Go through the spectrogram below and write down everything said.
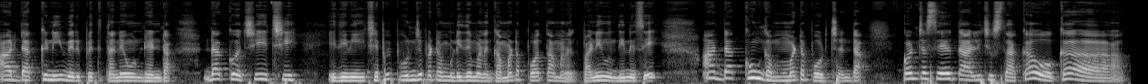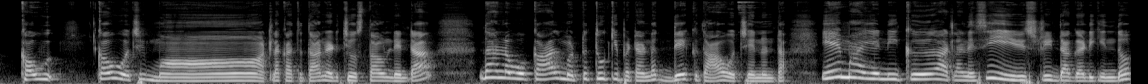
ఆ డక్ని వెరిపెత్తుతానే ఉండేంట. డక్ వచ్చి ఇచ్చి ఇది నీ చెప్పి పుంజపెట్ట ముడిదే మనకు గమ్మట పోతా మనకు పని ఉంది అనేసి ఆ డక్కు గమ్మట పోడ్చంట. కొంచెంసేపు తాళి చూస్తాక ఒక కవ్వు కవ్వు వచ్చి మా అట్లా కత్తుతా నడిచి వస్తూ ఉండేంట. దానిలో ఓ కాలు మట్టు తూకి పెట్టండ దేకుతా వచ్చానంట. ఏమాయ్యే నీకు? అట్లా అనేసి స్ట్రీట్ డాగ్ అడిగిందో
